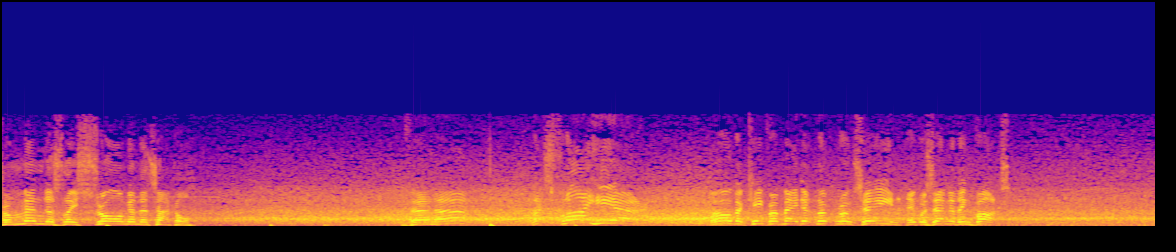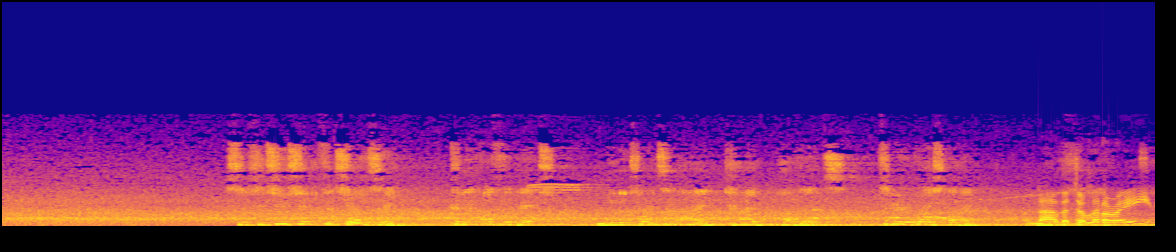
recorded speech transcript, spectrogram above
Tremendously strong in the tackle. Werner. Let's fly here. Oh, the keeper made it look routine. It was anything but. Substitution for Chelsea. Coming off the pitch, number 29, Kai Havertz. To be replaced by And now the delivery.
